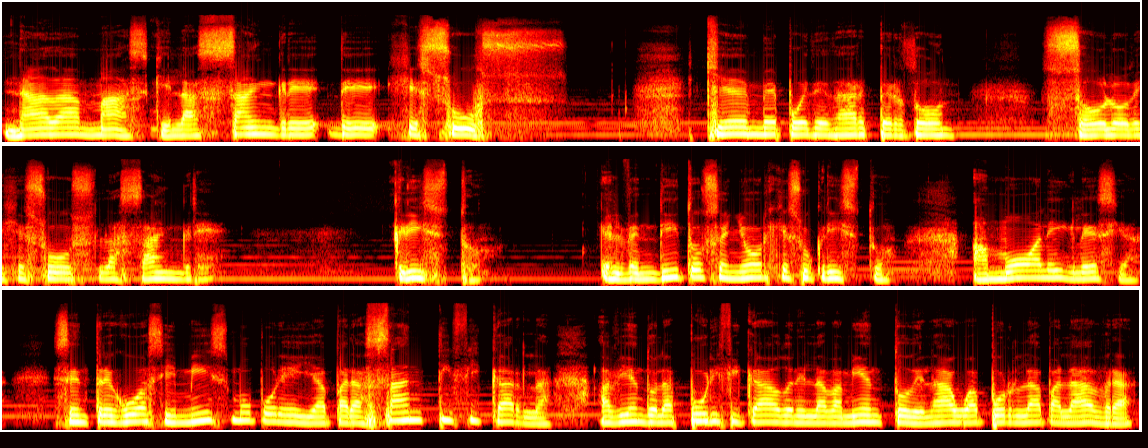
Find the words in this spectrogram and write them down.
Nada más que la sangre de Jesús. ¿Quién me puede dar perdón Solo de Jesús la sangre. Cristo, el bendito Señor Jesucristo, amó a la iglesia, se entregó a sí mismo por ella para santificarla, habiéndola purificado en el lavamiento del agua por la palabra,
